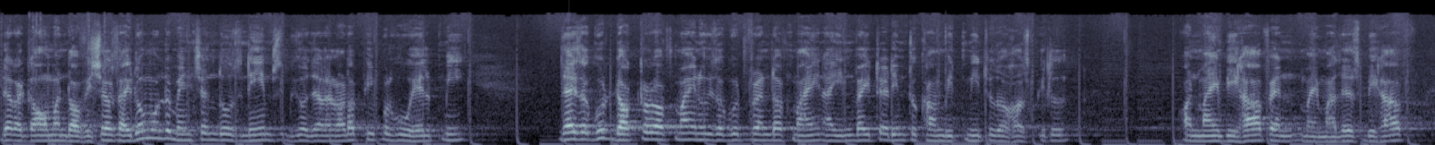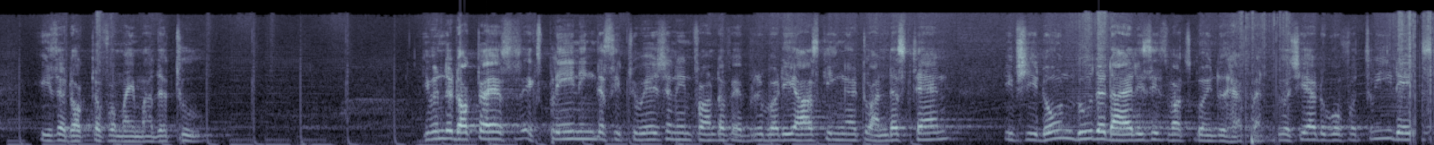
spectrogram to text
there are government officials. I don't want to mention those names because there are a lot of people who help me. There is a good doctor of mine who is a good friend of mine. I invited him to come with me to the hospital on my behalf and my mother's behalf. He's a doctor for my mother too. Even the doctor is explaining the situation in front of everybody, asking her to understand if she don't do the dialysis, what's going to happen. Because she had to go for three days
